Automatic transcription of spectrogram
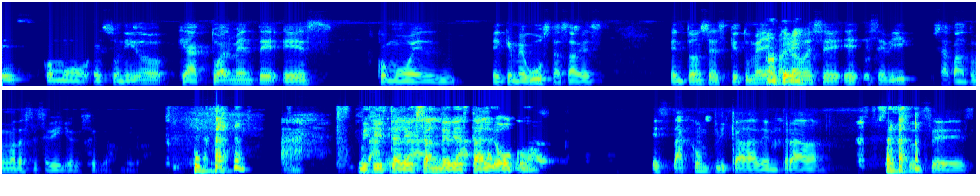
es como el sonido que actualmente es como el, el que me gusta, ¿sabes? Entonces, que tú me hayas mandado ese, e, ese beat, o sea, cuando tú me mandaste ese beat, yo dije, Dios mío. Ah, Dijiste, Alexander está, loco. Está complicada de entrada. Entonces,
